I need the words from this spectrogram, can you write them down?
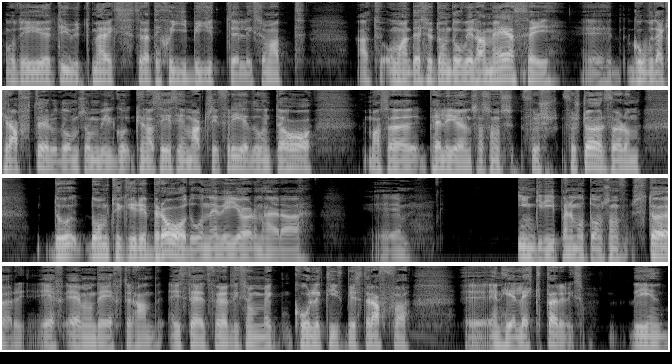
Och det är ju ett utmärkt strategibyte liksom att, att om man dessutom då vill ha med sig Eh, goda krafter och de som vill gå, kunna se sin match i fred och inte ha massa Pelle Jönsson som för, förstör för dem. Då, de tycker det är bra då när vi gör de här eh, ingripande mot de som stör, även om det är efterhand, istället för att liksom kollektivt bestraffa eh, en hel läktare. Liksom. Det, är,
